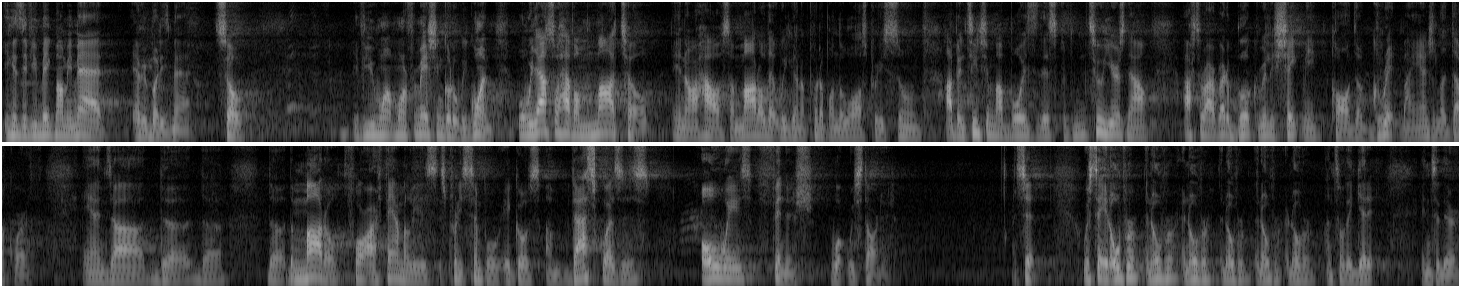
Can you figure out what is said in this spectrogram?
Because if you make mommy mad, everybody's mad. So if you want more information, go to week one. But we also have a motto in our house, a model that we're gonna put up on the walls pretty soon. I've been teaching my boys this for two years now after I read a book really shaped me called The Grit by Angela Duckworth. And uh, the, the, the, the motto for our family is, is pretty simple. It goes, um, Vasquez's always finish what we started. That's it. We say it over and over and over and over and over and over until they get it into their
